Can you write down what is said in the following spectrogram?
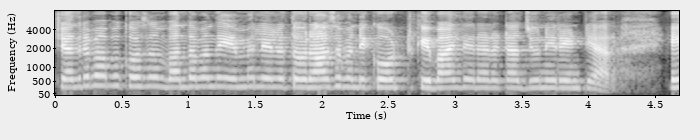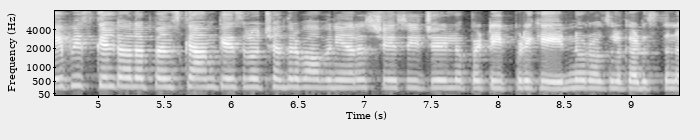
చంద్రబాబు కోసం వంద మంది ఎమ్మెల్యేలతో రాజమండ్రి కోర్టుకి బయలుదేరారట junior NTR. AP skill development scam కేసులో చంద్రబాబుని అరెస్ట్ చేసి జైల్లో పెట్టి ఇప్పటికీ ఎన్నో రోజులు గడుస్తున్న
